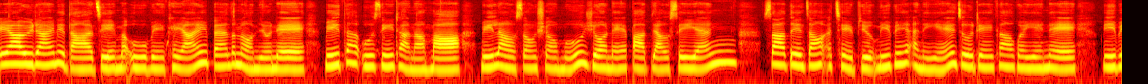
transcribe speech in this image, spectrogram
အေယာရီတိုင်းဒေသကြီးမအူပင်ခရိုင်ပန်းတနော်မြို့နယ်မိသက်ဦးစီးဌာနမှမီးလောင်ဆုံးရှုံးမှုရော်နေပပျောက်စေရန်စာတင်ကျောင်းအခြေပြုမိဘအန်ဒီရဲ့ဂျိုတင်ကောက်ွယ်ရေးနဲ့မိဘ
